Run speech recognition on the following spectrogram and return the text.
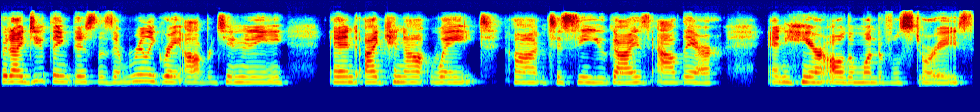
but I do think this is a really great opportunity. And I cannot wait uh, to see you guys out there and hear all the wonderful stories,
